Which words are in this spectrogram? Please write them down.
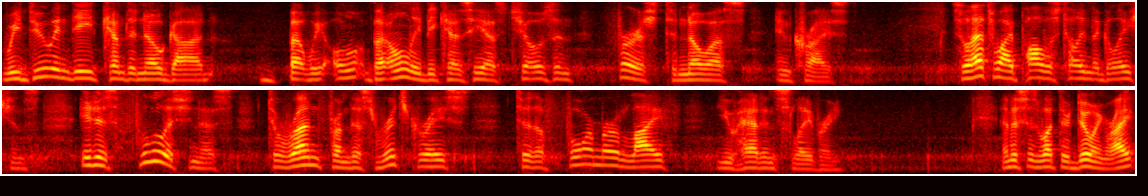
We do indeed come to know God but we but only because he has chosen first to know us in Christ. So that's why Paul is telling the Galatians, it is foolishness to run from this rich grace to the former life you had in slavery. And this is what they're doing, right?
